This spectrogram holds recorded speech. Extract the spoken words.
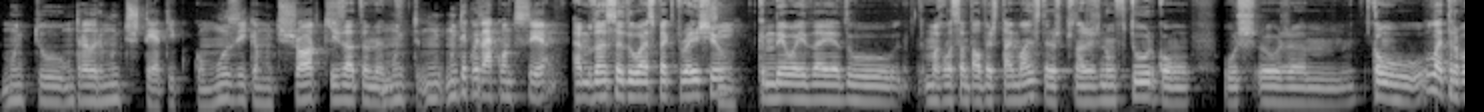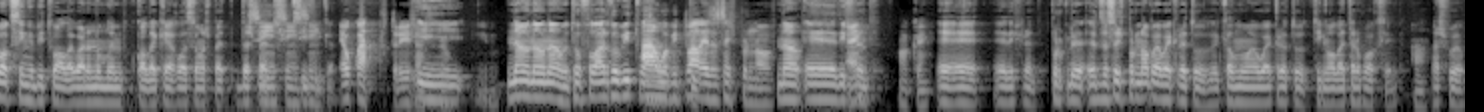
muito um trailer muito estético, com música, muitos shots. Exatamente. Muito, muita coisa a acontecer. A mudança do aspect ratio. Sim que me deu a ideia do uma relação talvez de timelines, ter os personagens num futuro com os, os um, com o letterboxing habitual. Agora não me lembro qual é que é a relação aspecto, da aspecto Sim, sim, específica. sim. É o 4x3, acho E... eu. Não, não, não. Estou a falar do habitual. Ah, o habitual é 16x9. Não, é É? diferente. Ok. É, é, é diferente. Porque a 16 por 9 é o ecrã todo. Aquele não é o ecrã todo. Tinha o letterboxing. Ah. Acho eu.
